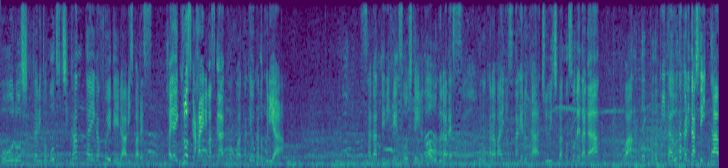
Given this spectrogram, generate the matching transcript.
ボールをしっかりと持つ時間帯が増えているアビスパです。速いクロスが入りますがここは竹岡のクリア。下がってディフェンスをしているのは小倉です。ここから前につなげるか11番の曽根田がワントップのピーター豊に出していった。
